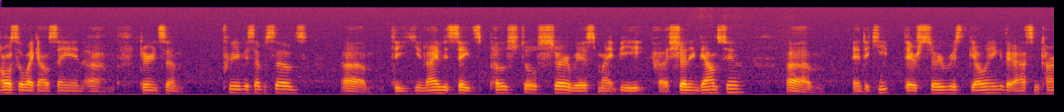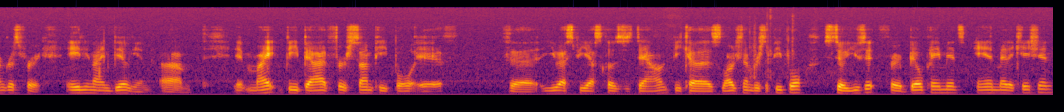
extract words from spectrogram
also like I was saying um, during some previous episodes, um, the United States Postal Service might be uh, shutting down soon. Um, and to keep their service going, they're asking Congress for 89 billion. Um, it might be bad for some people if the USPS closes down because large numbers of people still use it for bill payments and medication,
